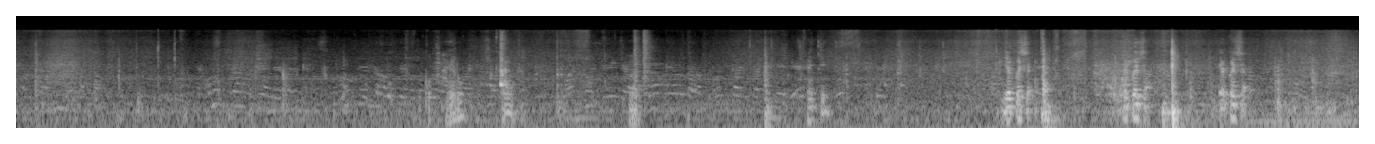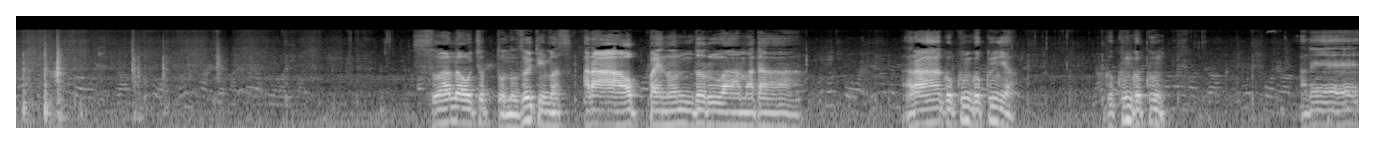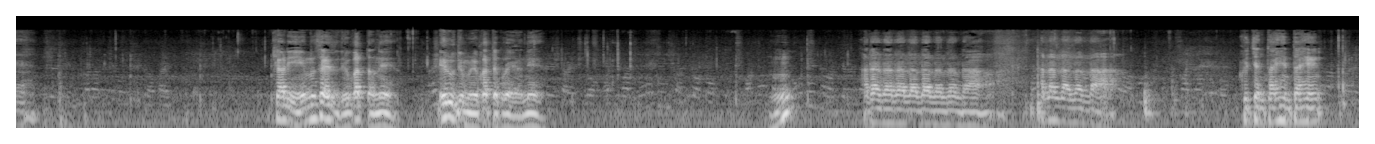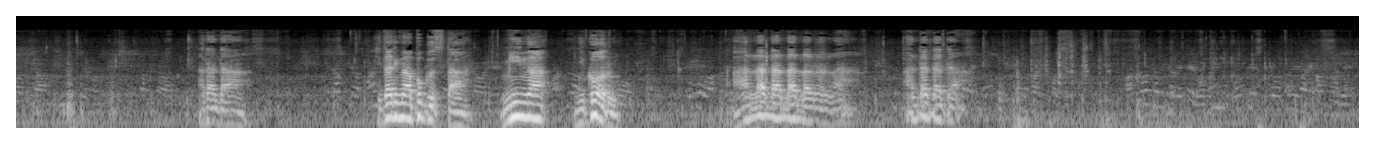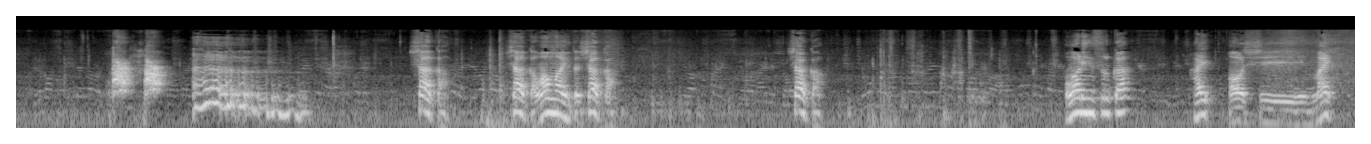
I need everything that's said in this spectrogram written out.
入って。よっこいしょ。よっこいしょ。よっこいしょ巣穴をちょっと覗いてみます。あらおっぱい飲んどるわまだあらごくんごくんや。ごくんごくん。あれ。キャリー M サイズでよかったね。L でもよかったくらいやね。ん？あらららららららら。あらららら。くーちゃん大変大変。あらら左がボクスター。右がニコール。あらららららら。あららら。シャーカシャーカワンワン言うたシャーカシャーカ終わりにするか？はいおしまい。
